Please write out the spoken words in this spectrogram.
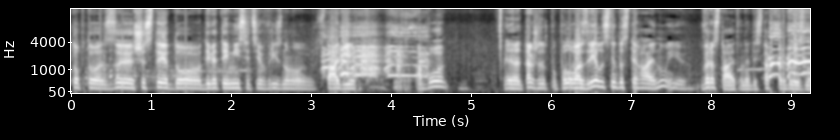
Тобто з 6 до 9 місяців в різному стадії, або е, також полова зрілість не достигає, ну і виростають вони десь так приблизно.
